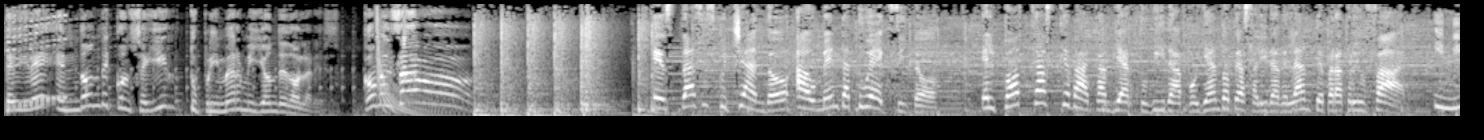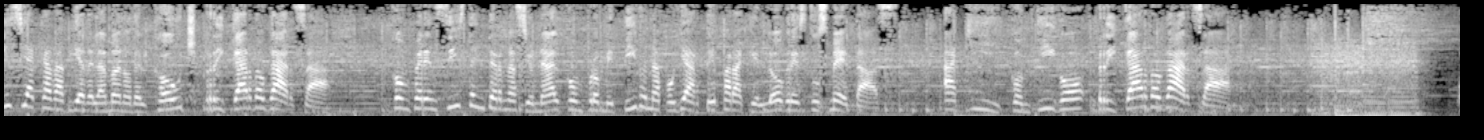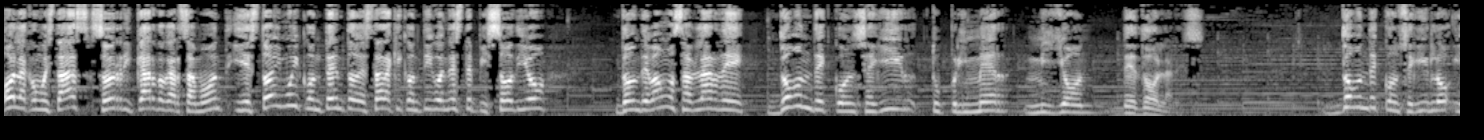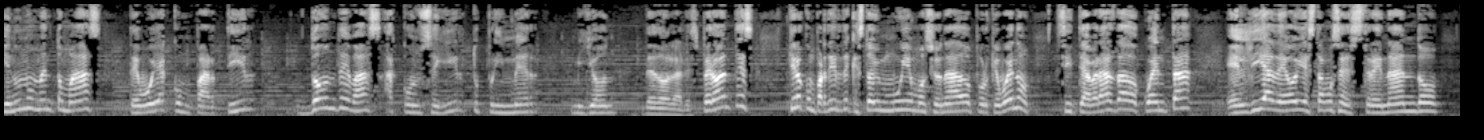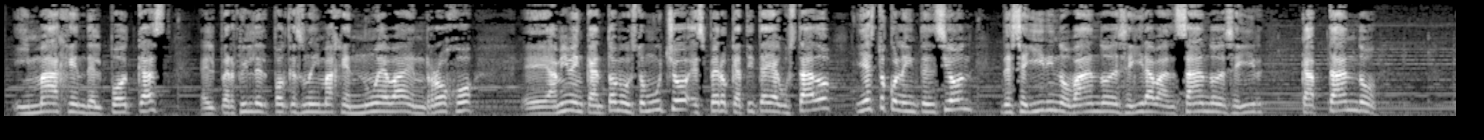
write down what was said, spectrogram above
Te diré en dónde conseguir tu primer millón de dólares. ¡Comenzamos! Estás escuchando Aumenta tu éxito, el podcast que va a cambiar tu vida apoyándote a salir adelante para triunfar. Inicia cada día de la mano del coach Ricardo Garza, conferencista internacional comprometido en apoyarte para que logres tus metas. Aquí contigo, Ricardo Garza Hola, ¿cómo estás? Soy Ricardo Garzamont y estoy muy contento de estar aquí contigo en este episodio donde vamos a hablar de dónde conseguir tu primer millón de dólares. Dónde conseguirlo y en un momento más te voy a compartir dónde vas a conseguir tu primer millón de dólares. Pero antes quiero compartirte que estoy muy emocionado porque bueno, si te habrás dado cuenta, el día de hoy estamos estrenando imagen del podcast. El perfil del podcast es una imagen nueva en rojo. Eh, a mí me encantó, me gustó mucho. Espero que a ti te haya gustado. Y esto con la intención de seguir innovando, de seguir avanzando, de seguir captando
